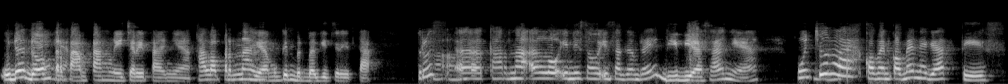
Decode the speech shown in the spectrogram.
Udah dong yeah. terpampang nih ceritanya. Kalau pernah ya, mungkin berbagi cerita. Terus uh -uh. Uh, karena lo ini tahu Instagram ready, biasanya muncullah komen-komen negatif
